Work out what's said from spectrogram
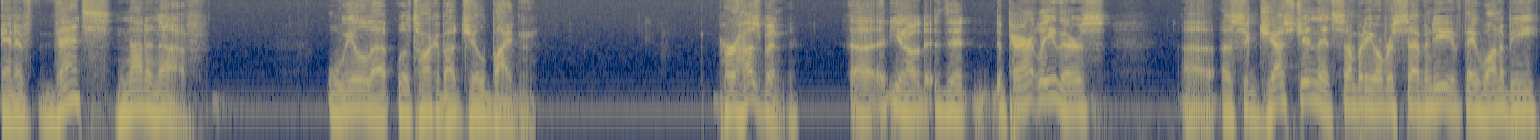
And if that's not enough, we'll uh, we'll talk about Jill Biden. Her husband, uh, you know, that apparently there's uh, a suggestion that somebody over 70 if they want to be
